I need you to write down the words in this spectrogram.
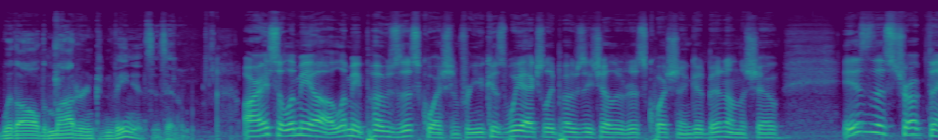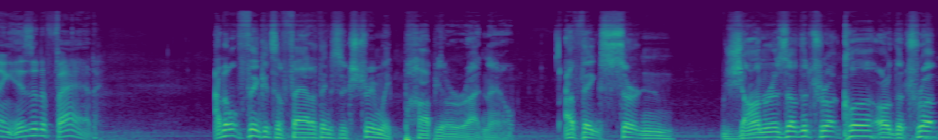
with all the modern conveniences in them. All right, so let me uh, let me pose this question for you because we actually posed each other this question a good bit on the show. Is this truck thing? Is it a fad? I don't think it's a fad. I think it's extremely popular right now. I think certain genres of the truck club or the truck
